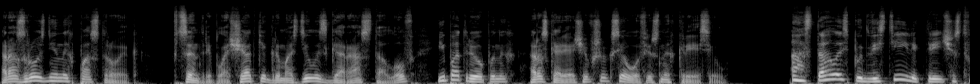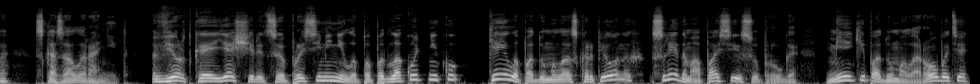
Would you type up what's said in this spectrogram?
разрозненных построек. В центре площадки громоздилась гора столов и потрепанных, раскорячившихся офисных кресел. «Осталось подвести электричество», — сказала Ранит. Верткая ящерица просеменила по подлокотнику, Кейла подумала о скорпионах, следом о пассии супруга. Мейки подумала о роботе,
